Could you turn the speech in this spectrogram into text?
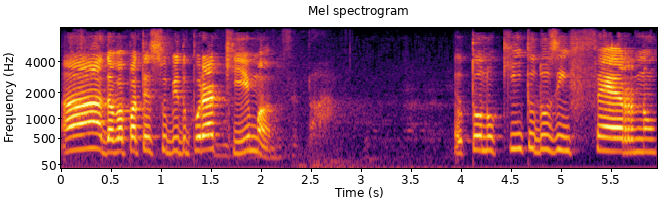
Ah, dava pra ter subido por aqui, mano. Eu tô no quinto dos infernos.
